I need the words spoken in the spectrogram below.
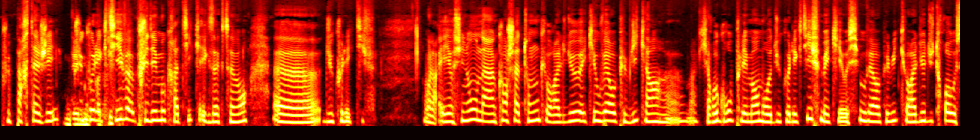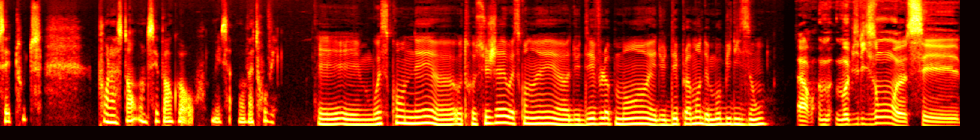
plus partagée, plus collective, plus démocratique, exactement, du collectif. Voilà. Et sinon, on a un camp chaton qui aura lieu et qui est ouvert au public, hein, euh, bah, qui regroupe les membres du collectif, mais qui est aussi ouvert au public, qui aura lieu du 3 au 7 août. Pour l'instant, on ne sait pas encore où, mais ça, on va trouver. Et où est-ce qu'on est, euh, autre sujet, où est-ce qu'on est euh, du développement et du déploiement de Mobilisons alors, mobilisons, euh, c'est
